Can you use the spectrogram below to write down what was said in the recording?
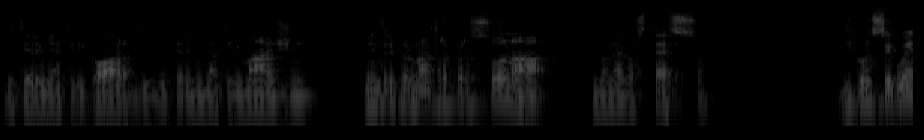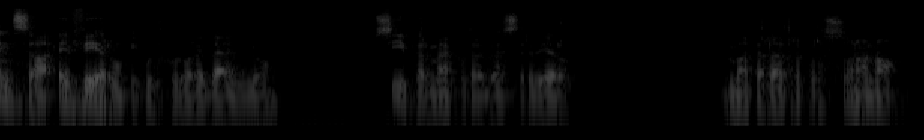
determinati ricordi, determinate immagini, mentre per un'altra persona non è lo stesso. Di conseguenza è vero che quel colore è bello? Sì, per me potrebbe essere vero, ma per l'altra persona no.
